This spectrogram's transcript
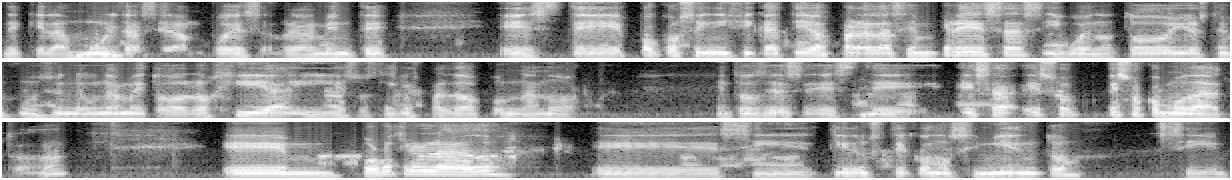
de que las multas eran pues realmente este, poco significativas para las empresas y bueno, todo ello está en función de una metodología y eso está respaldado por una norma. Entonces, este, esa, eso, eso como dato. Em, por otro lado, eh, si tiene usted conocimiento si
